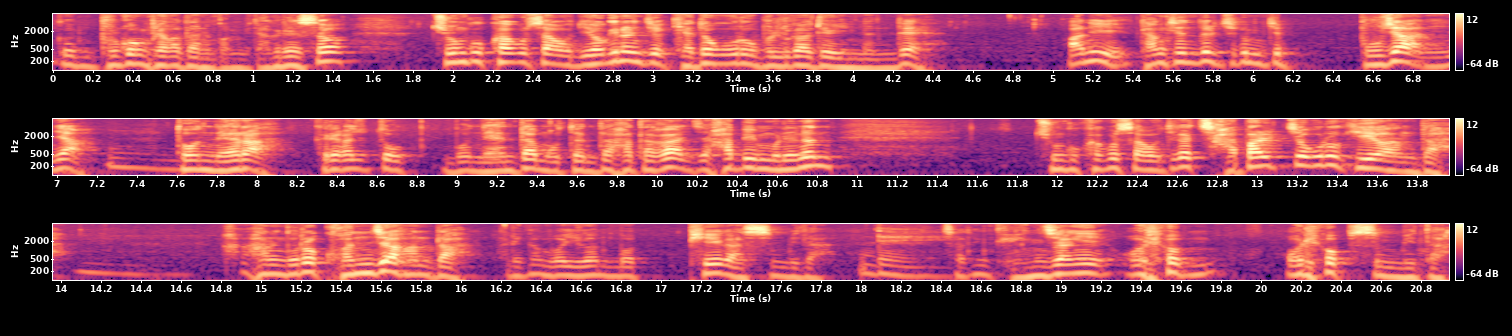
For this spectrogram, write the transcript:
그건 불공평하다는 겁니다. 그래서 중국하고 사우디 여기는 이제 개독으로 분류가 되어 있는데 아니 당신들 지금 이제 부자 아니냐 돈 내라 그래가지고 또 뭐 낸다 못 낸다 하다가 이제 합의문에는 중국하고 사우디가 자발적으로 기여한다 하는 거를 권장한다 그러니까 뭐 이건 뭐 피해 갔습니다. 네. 저는 굉장히 어렵 어렵습니다.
